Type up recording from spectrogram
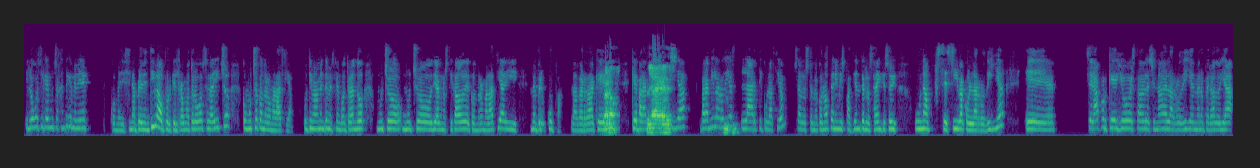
y luego sí que hay mucha gente que me viene con medicina preventiva o porque el traumatólogo se lo ha dicho, con mucha condromalacia. Últimamente me estoy encontrando mucho, mucho diagnosticado de condromalacia y me preocupa. La verdad que, que para, mí rodilla, para mí la rodilla es la articulación. O sea, los que me conocen y mis pacientes lo saben que soy una obsesiva con la rodilla. Eh, será porque yo he estado lesionada de la rodilla y me han operado ya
